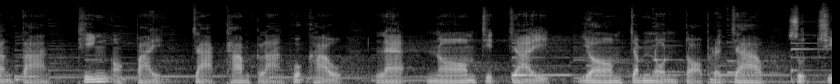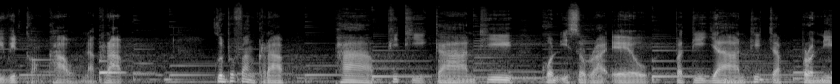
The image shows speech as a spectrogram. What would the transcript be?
ต่างๆ ทิ้งออกไป จากท่ามกลางพวกเขา และน้อมจิตใจ ยอมจำนนต่อพระเจ้าสุดชีวิตของเขานะครับ คุณผู้ฟังครับ ภาพพิธีการที่คนอิสราเอล ปฏิญาณที่จะปรนนิ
